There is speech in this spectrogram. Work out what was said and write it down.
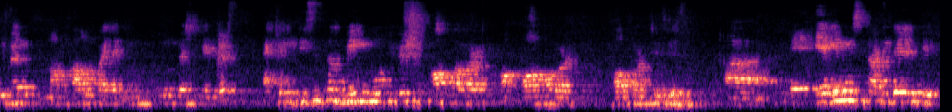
even not found by the. Actually, this is the main motivation of our of, our of our thesis. Uh, again, we studied a bit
